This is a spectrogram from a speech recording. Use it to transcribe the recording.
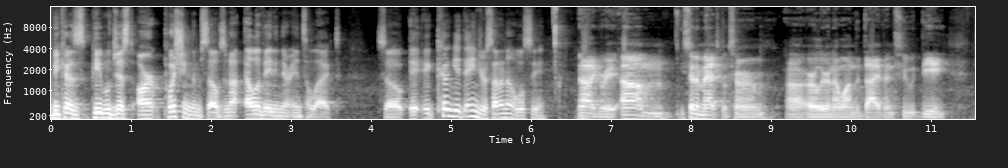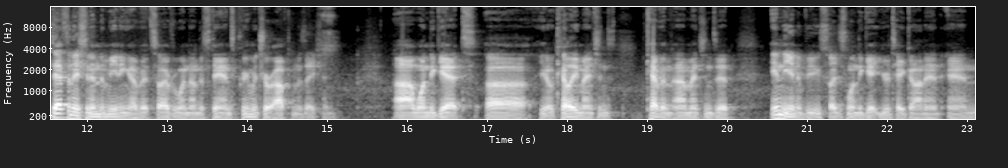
because people just aren't pushing themselves and not elevating their intellect. So it, it could get dangerous. I don't know. We'll see. No, I agree. Um, you said a magical term uh, earlier, and I wanted to dive into the definition and the meaning of it so everyone understands premature optimization. Uh, I wanted to get, uh, you know, Kelly mentioned, Kevin uh, mentions it in the interview, so I just wanted to get your take on it. And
